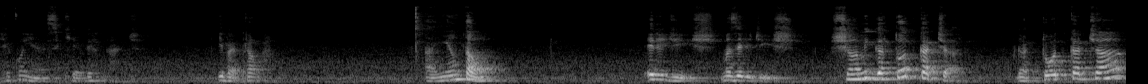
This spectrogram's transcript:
reconhece que é verdade e vai para lá. Aí então, ele diz, mas ele diz, chame Gatotkacha. Gatotkacha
